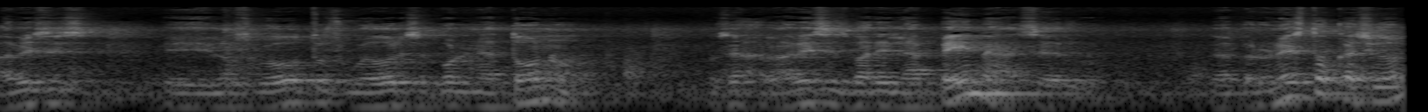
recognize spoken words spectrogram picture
a veces eh, los otros jugadores se ponen a tono, o sea, a veces vale la pena hacerlo. Pero en esta ocasión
